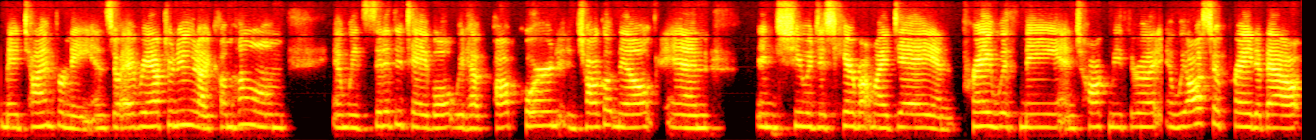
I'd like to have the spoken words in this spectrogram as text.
made time for me. And so every afternoon I'd come home and we'd sit at the table, we'd have popcorn and chocolate milk and and she would just hear about my day and pray with me and talk me through it. And we also prayed about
